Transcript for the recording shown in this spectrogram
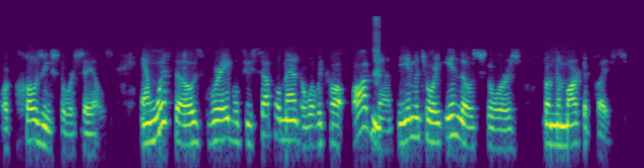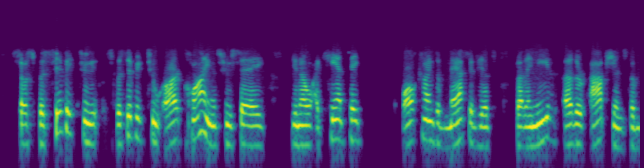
or closing store sales. And with those, we're able to supplement or what we call augment the inventory in those stores from the marketplace. So specific to specific to our clients who say, you know, I can't take all kinds of massive hits, but I need other options to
